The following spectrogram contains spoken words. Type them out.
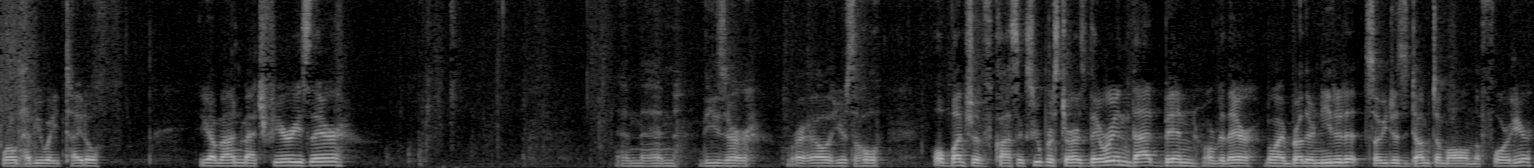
World Heavyweight title. You got my Unmatched Furies there. And then these are, oh, here's the whole whole bunch of classic superstars. They were in that bin over there, but my brother needed it, so he just dumped them all on the floor here.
